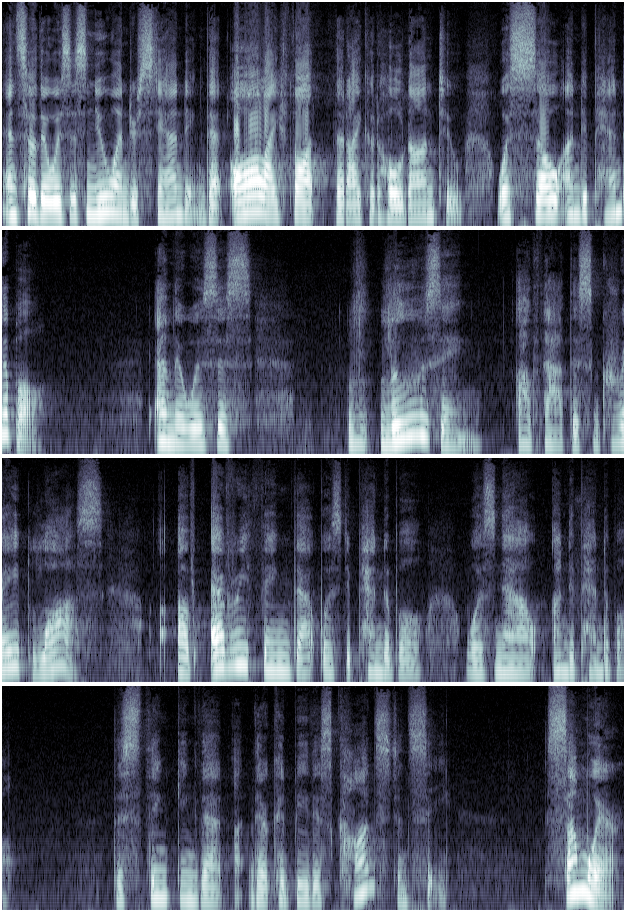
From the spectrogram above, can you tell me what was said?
And so there was this new understanding that all I thought that I could hold on to was so undependable. And there was this l- losing of that, this great loss of everything that was dependable was now undependable. This thinking that uh, there could be this constancy somewhere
